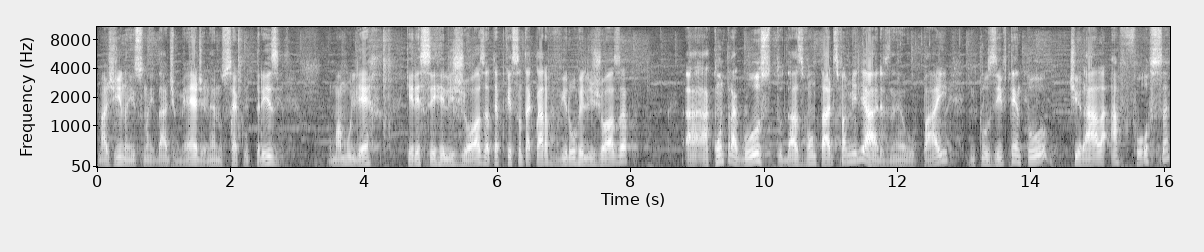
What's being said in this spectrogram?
Imagina isso na Idade Média, né? no século XIII, uma mulher querer ser religiosa, até porque Santa Clara virou religiosa a, a contragosto das vontades familiares. Né? O pai, inclusive, tentou tirá-la à força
